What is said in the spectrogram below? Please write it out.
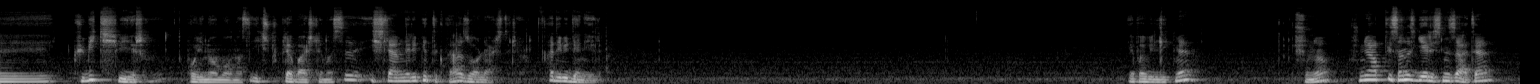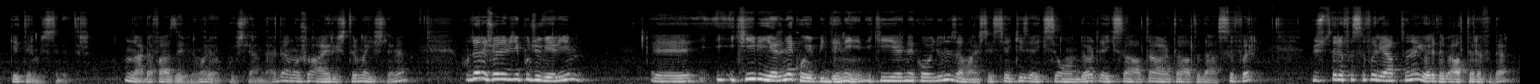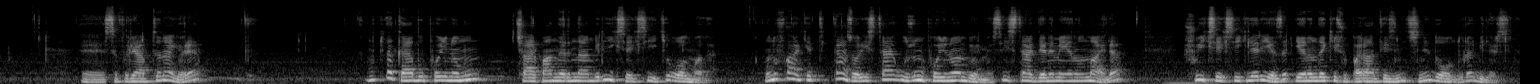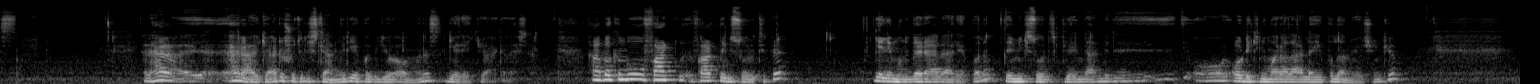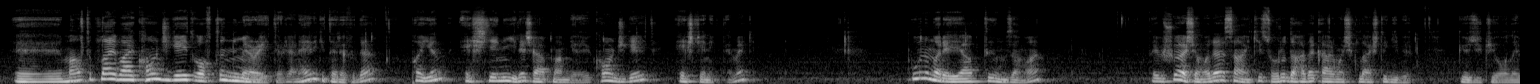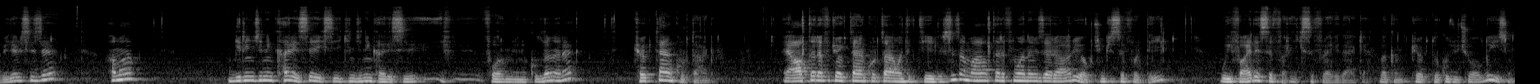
kübik bir polinom olması, x küple başlaması işlemleri bir tık daha zorlaştırıyor. Hadi bir deneyelim. Yapabildik mi? Şunu. Şunu yaptıysanız gerisini zaten getirmişsinizdir. Bunlarda fazla bir numara yok bu işlemlerde ama şu ayrıştırma işlemi. Burada da şöyle bir ipucu vereyim. 2'yi ee, bir yerine koyup bir deneyin. 2'yi yerine koyduğunuz zaman işte 8 eksi 14 eksi 6 artı 6 daha 0. Üst tarafı 0 yaptığına göre tabii alt tarafı da 0 e, yaptığına göre mutlaka bu polinomun çarpanlarından biri x eksi 2 olmalı. Onu fark ettikten sonra ister uzun polinom bölmesi ister deneme yanılmayla şu x eksi 2'leri yazıp yanındaki şu parantezin içini doldurabilirsiniz. Yani her, her halükarda şu tür işlemleri yapabiliyor olmanız gerekiyor arkadaşlar. Ha bakın bu farklı, farklı bir soru tipi. Gelin bunu beraber yapalım. Deminki soru tiplerinden biri oradaki numaralarla yapılamıyor çünkü. E, multiply by conjugate of the numerator. Yani her iki tarafı da payın eşleniğiyle çarpmam gerekiyor. Conjugate eşlenik demek. Bu numarayı yaptığım zaman tabii şu aşamada sanki soru daha da karmaşıklaştı gibi gözüküyor olabilir size. Ama birincinin karesi eksi ikincinin karesi formülünü kullanarak kökten kurtardım. E, alt tarafı kökten kurtarmadık diyebilirsiniz ama alt tarafı bana bir zararı yok. Çünkü sıfır değil. Bu ifade sıfır ilk sıfıra giderken. Bakın kök 9 3 olduğu için.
